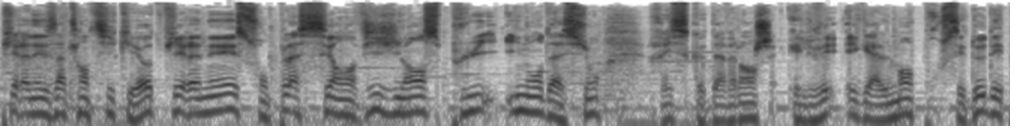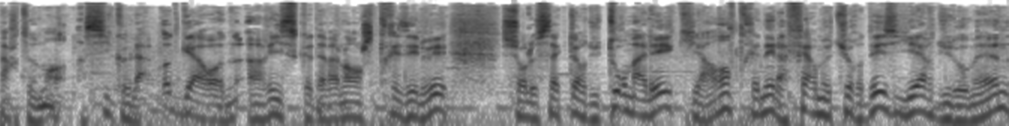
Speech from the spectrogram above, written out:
Pyrénées-Atlantiques et Hautes-Pyrénées sont placés en vigilance pluie inondation. Risque d'avalanche élevé également pour ces deux départements ainsi que la Haute-Garonne. Un risque d'avalanche très élevé sur le secteur du Tourmalet qui a entraîné la fermeture dès hier du domaine.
